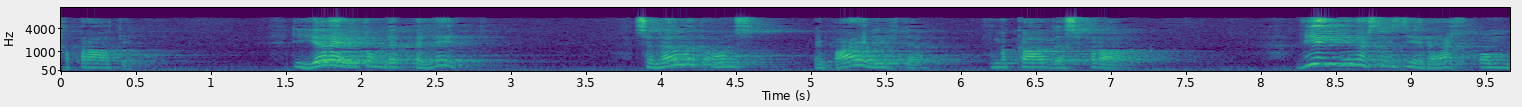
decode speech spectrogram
gepraat het nie. Die Here het hom dit belet. So nou moet ons met baie liefde vir mekaar dus vra. Wie het enigstens die reg om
